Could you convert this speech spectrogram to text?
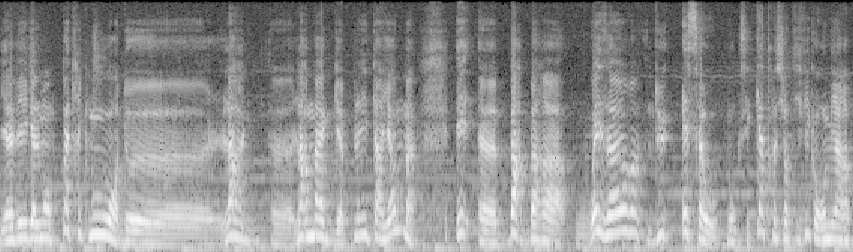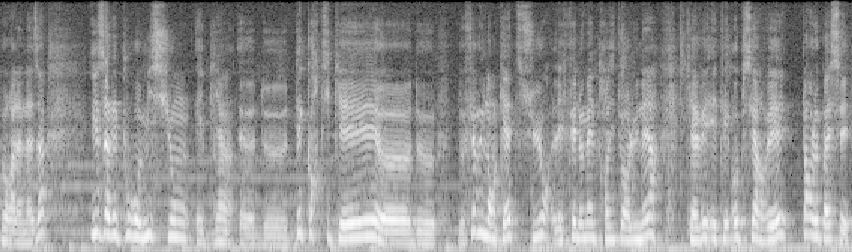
Il y avait également Patrick Moore de euh, l'Armag Planetarium et euh, Barbara Weather du SAO. Donc ces quatre scientifiques ont remis un rapport à la NASA. Ils avaient pour mission eh bien, euh, de décortiquer, de, de, faire une enquête sur les phénomènes transitoires lunaires qui avaient été observés par le passé.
